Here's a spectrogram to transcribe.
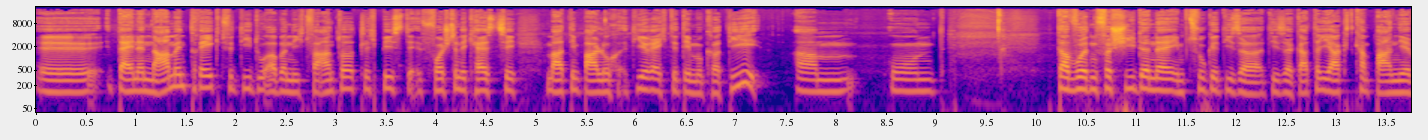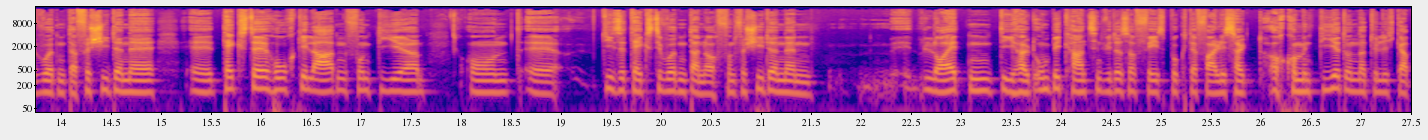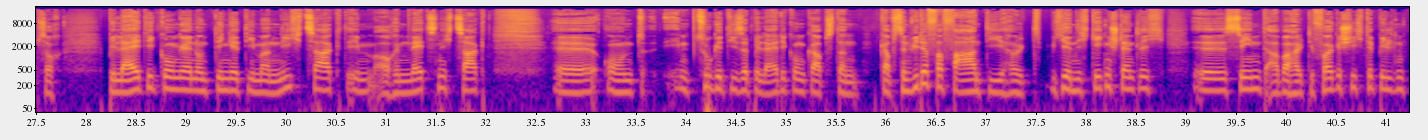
äh, deinen Namen trägt, für die du aber nicht verantwortlich bist. Vollständig heißt sie Martin Balluch, die rechte Demokratie. Ähm, und da wurden verschiedene, im Zuge dieser, dieser Gatterjagd-Kampagne, wurden da verschiedene äh, Texte hochgeladen von dir und äh, diese Texte wurden dann auch von verschiedenen Leuten, die halt unbekannt sind, wie das auf Facebook der Fall ist, halt auch kommentiert und natürlich gab es auch Beleidigungen und Dinge, die man nicht sagt, eben auch im Netz nicht sagt. Äh, und im Zuge dieser Beleidigung gab es dann, gab's dann wieder Verfahren, die halt hier nicht gegenständlich äh, sind, aber halt die Vorgeschichte bilden.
